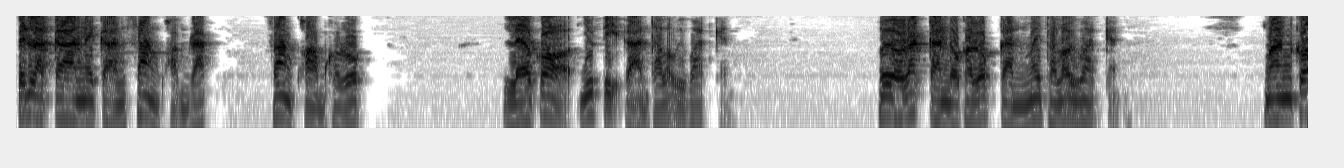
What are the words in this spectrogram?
เป็นหลักการในการสร้างความรัก สร้างความเคารพ แล้วก็ยุติการทะเลาะวิวาทกัน เมื่อเรารักกันเราเคารพกันไม่ทะเลาะวิวาทกัน มันก็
